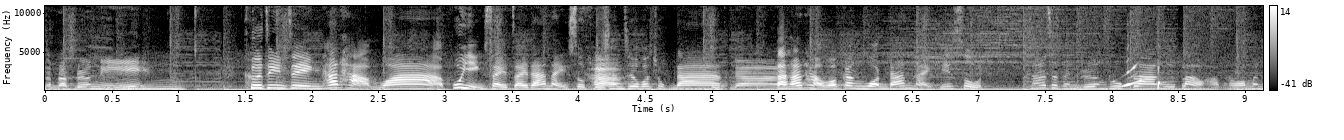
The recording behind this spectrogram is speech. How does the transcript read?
สำหรับเรื่องนี้อืมคือจริงๆ ถ้าถามว่าผู้หญิงใส่ใจด้านไหนสุดค่ะดิฉันเชื่อว่าทุกด้าน ทุกด้าน แต่ถ้าถามว่ากังวลด้านไหนที่สุด น่าจะเป็นเรื่องรูปร่างหรือเปล่าคะ เพราะว่ามัน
